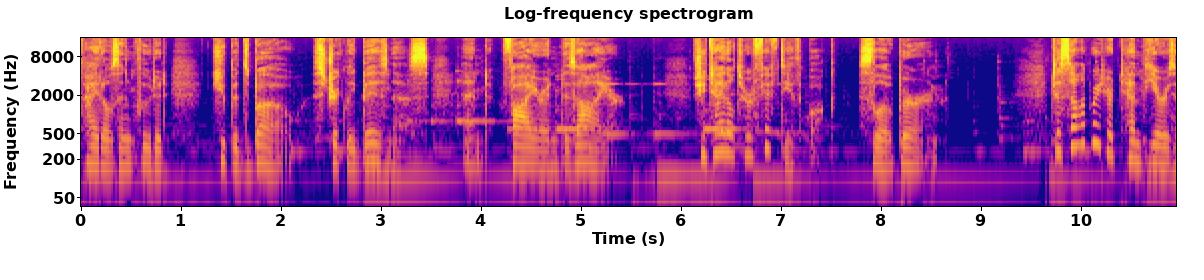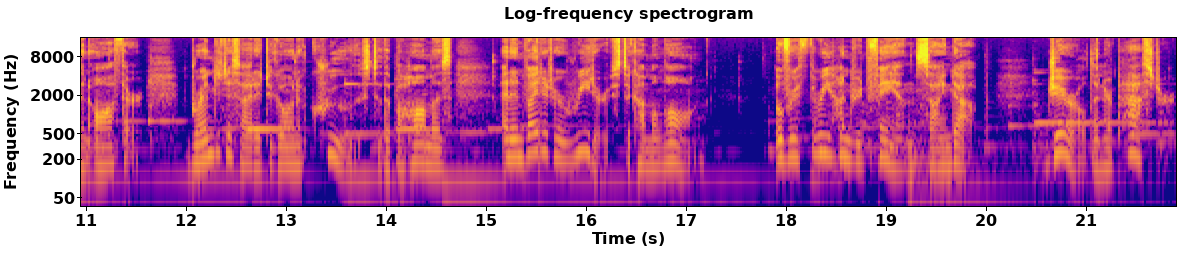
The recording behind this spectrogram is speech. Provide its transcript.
Titles included Cupid's Bow, Strictly Business, and Fire and Desire. She titled her 50th book, Slow Burn. To celebrate her 10th year as an author, Brenda decided to go on a cruise to the Bahamas and invited her readers to come along. Over 300 fans signed up. Gerald and her pastor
